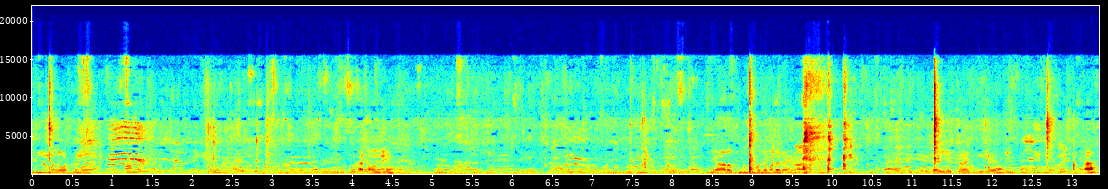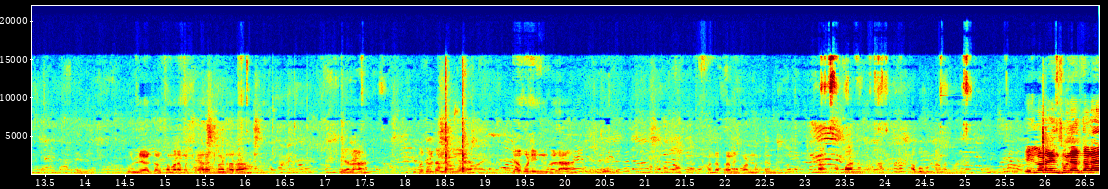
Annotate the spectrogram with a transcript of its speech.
ನಿನ್ನ ಮಗ ಒಟ್ಟು ಮಗ? ಯಾಕ ಮಮ್ಮಿ? ಯಾರ ಕೂತು ಮದುವೆ ಮಾಡ್ಯಾರ ಎಷ್ಟು ಆಯ್ತು ನಿಮಗೆ ಹಾಂ ಒಳ್ಳೆ ಹೇಳ್ತಾರೆ ಸಮರ, ಮತ್ತೆ ಯಾರು ಅದು ಮಾಡ್ದಾರ ಹೇಳ ಗೊತ್ತಲ್ಲ ನಿಮಗೆ ಹೇಳ್ಕೊಟ್ಟಿ ನಿನ್ನ ಕಳ್ಳ ಅಂದ ಪ್ರಾಮಿಸ್ ಮಾಡಿ ಮತ್ತೆ ಅಪ್ಪ ಅನ್ನ ಅಪ್ಪ ಮುಟ್ಟು ಪ್ರಾಮಿಸ್ ಮಾಡಿ ಏ ಇಲ್ಲ ಹೆಂಗ್ ಸುಳ್ಳು ಹೇಳ್ತಾಳೆ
